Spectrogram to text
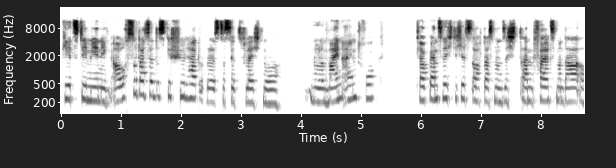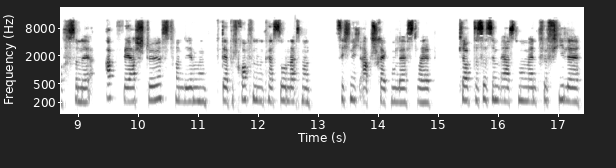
geht es demjenigen auch so, dass er das Gefühl hat oder ist das jetzt vielleicht nur, nur mein Eindruck? Ich glaube, ganz wichtig ist auch, dass man sich dann, falls man da auf so eine Abwehr stößt von dem der betroffenen Person, dass man sich nicht abschrecken lässt, weil ich glaube, das ist im ersten Moment für viele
